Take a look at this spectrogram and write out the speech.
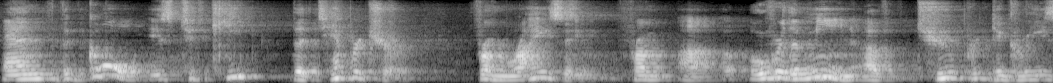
And the goal is to keep the temperature from rising from uh, over the mean of 2 degrees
